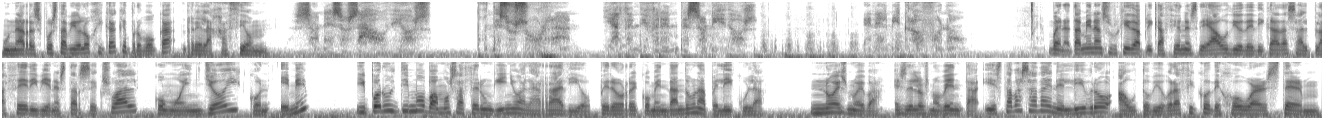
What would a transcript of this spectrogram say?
una respuesta biológica que provoca relajación. Son esos audios donde susurran y hacen diferentes sonidos en el micrófono. Bueno, también han surgido aplicaciones de audio dedicadas al placer y bienestar sexual, como Enjoy con M. Y por último vamos a hacer un guiño a la radio, pero recomendando una película. No es nueva, es de los 90 y está basada en el libro autobiográfico de Howard Stern.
